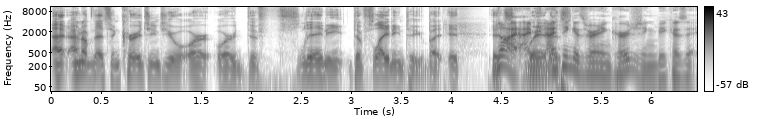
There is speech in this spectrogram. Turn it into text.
I don't know if that's encouraging to you or or deflating deflating to you, but it. It's no, I, I mean, I think it's very encouraging because it,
